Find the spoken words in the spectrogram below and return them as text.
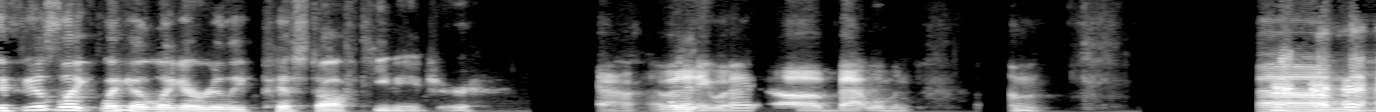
it feels like like a like a really pissed off teenager. Yeah, but anyway, uh, Batwoman. Um, um, yeah.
